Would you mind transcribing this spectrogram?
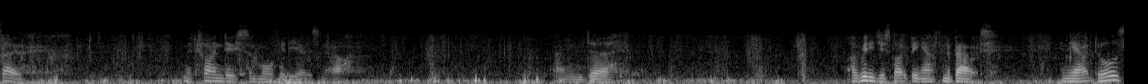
so I'm going to try and do some more videos now. And uh, I really just like being out and about in the outdoors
